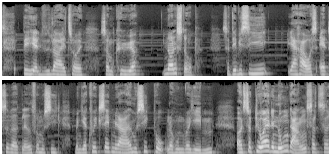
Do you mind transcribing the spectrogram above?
det her lydlegetøj, som kører non-stop. Så det vil sige, jeg har også altid været glad for musik, men jeg kunne ikke sætte mit eget musik på, når hun var hjemme. Og så gjorde jeg det nogle gange, så, så,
